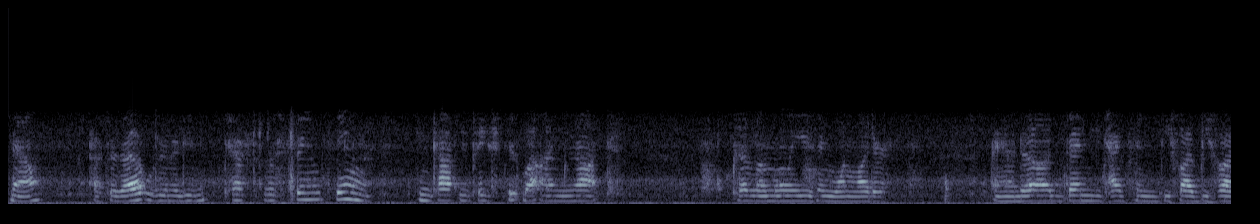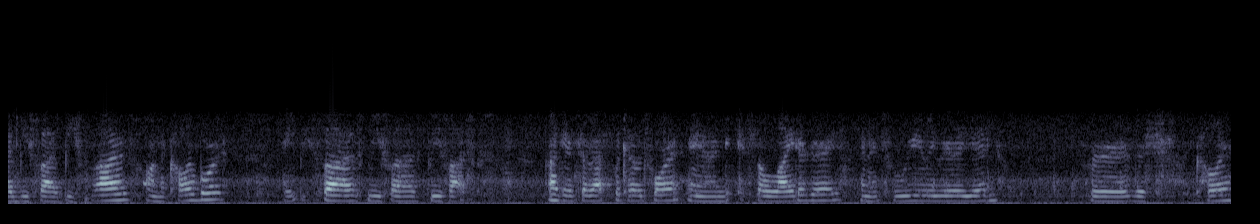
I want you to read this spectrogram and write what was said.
Now, after that, we're going to do text the same thing can copy paste it, but I'm not because I'm only using one letter. And uh, then you type in B5, B5, B5, B5 on the color board. 8B5, B5, B5. Okay, so that's the code for it, and it's a lighter gray, and it's really, really good for this color.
